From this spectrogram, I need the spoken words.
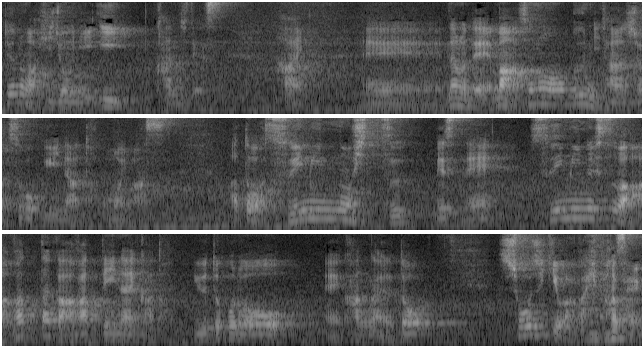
ていうのは非常にいい感じです、はい。えー、なので、まあ、その分に関してはすごくいいなと思います。あとは睡眠の質ですね。睡眠の質は上がったか上がっていないかというところを考えると正直分かりません。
